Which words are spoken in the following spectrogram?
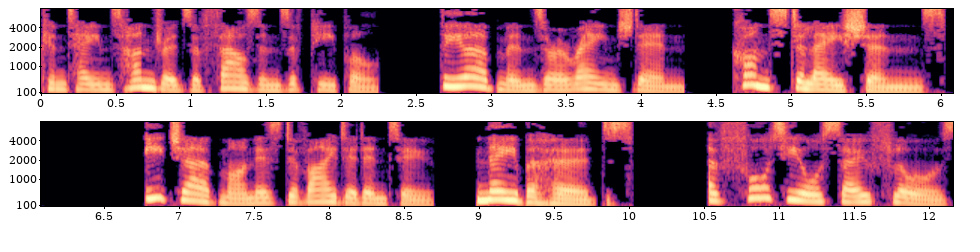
contains hundreds of thousands of people. The urbmons are arranged in constellations. Each urbmon is divided into neighborhoods of 40 or so floors.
